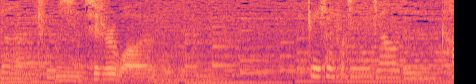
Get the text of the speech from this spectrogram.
的出现？嗯，其实我祝你幸福。街角的咖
